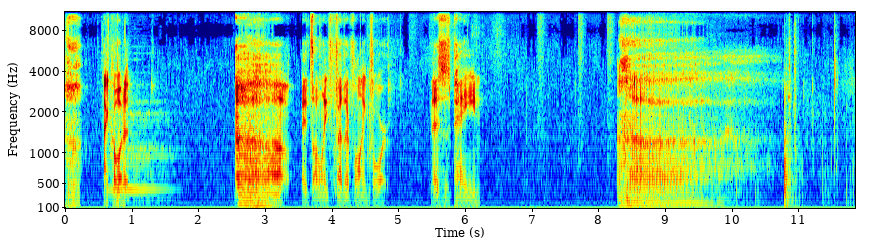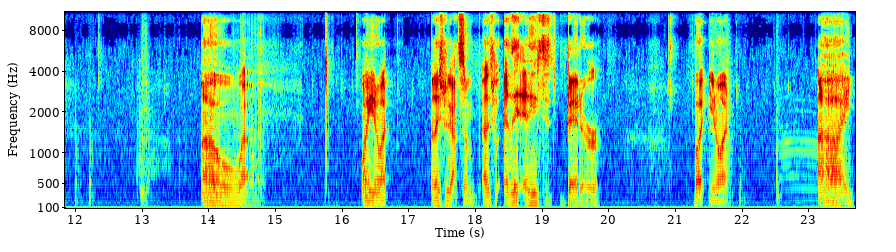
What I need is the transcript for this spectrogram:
I caught it. It's only feather falling four. This is pain. Oh well. Well, you know what? At least we got some. At least, at least, at least it's better. But you know what? I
